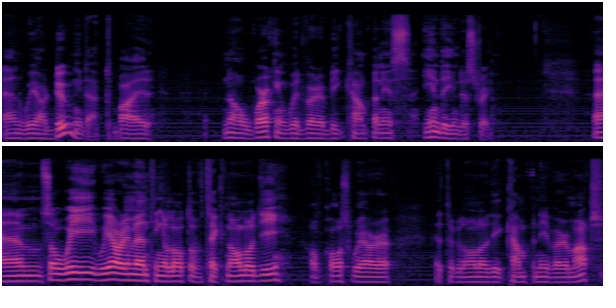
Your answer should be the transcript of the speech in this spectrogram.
and we are doing that by now working with very big companies in the industry. Um, so we, we are inventing a lot of technology. Of course, we are a, a technology company very much,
